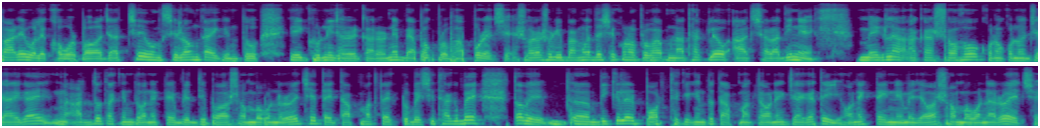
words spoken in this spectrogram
পারে বলে খবর পাওয়া যাচ্ছে এবং শ্রীলঙ্কায় কিন্তু এই ঘূর্ণিঝড়ের কারণে ব্যাপক প্রভাব পড়েছে। সরাসরি বাংলাদেশে কোনো প্রভাব না থাকলেও আজ সারাদিনে মেঘলা আকাশ সহ কোনো কোনো জায়গায় আর্দ্রতা কিন্তু অনেকটাই বৃদ্ধি পাওয়ার সম্ভাবনা রয়েছে, তাই তাপমাত্রা একটু বেশি থাকবে। তবে বিকেলের পর থেকে কিন্তু তাপমাত্রা অনেক জায়গাতেই অনেকটাই নেমে যাওয়ার সম্ভাবনা রয়েছে।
